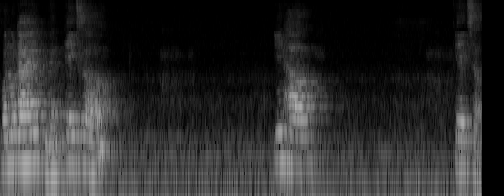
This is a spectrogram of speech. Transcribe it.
One more time, then exhale. Inhale exhale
